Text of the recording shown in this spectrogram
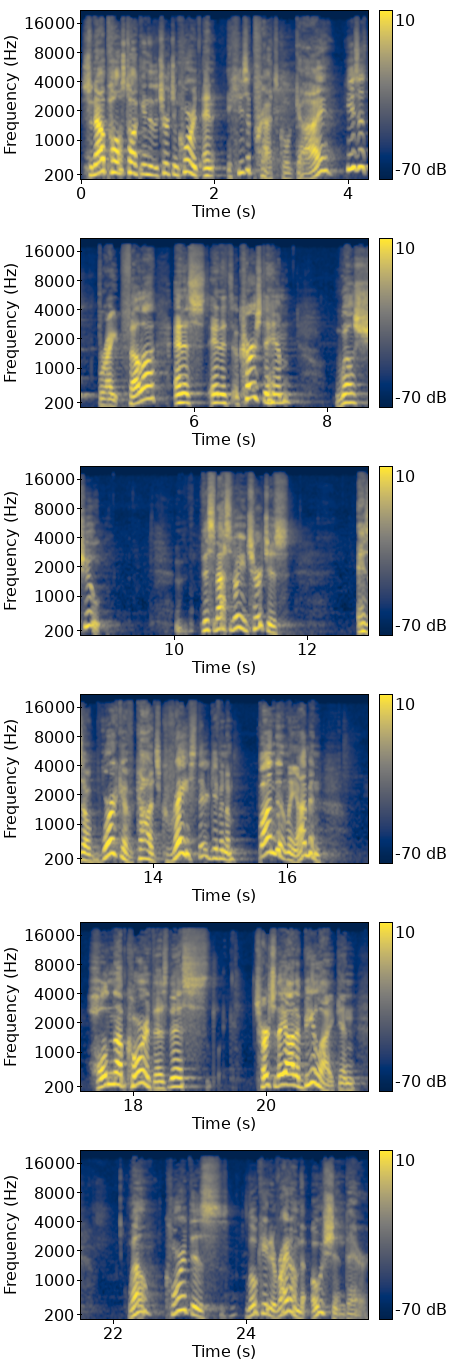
So now Paul's talking to the church in Corinth, and he's a practical guy. He's a bright fella. And, and it occurs to him, well, shoot, this Macedonian church is, is a work of God's grace. They're given abundantly. I've been holding up Corinth as this church they ought to be like. And, well, Corinth is located right on the ocean there.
